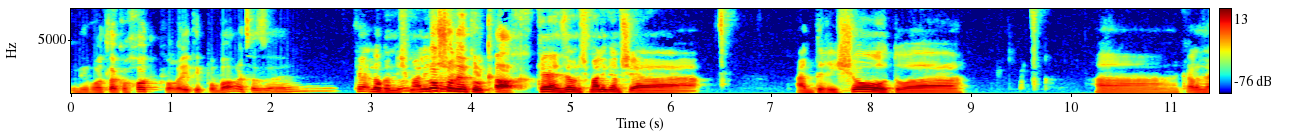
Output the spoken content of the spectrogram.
לראות לקוחות, כבר הייתי פה בארץ, אז אה, כן, לא, גם נשמע לי לא ש- שונה כל כך. כן, זהו, נשמע לי גם שהדרישות או ה... נקרא לזה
